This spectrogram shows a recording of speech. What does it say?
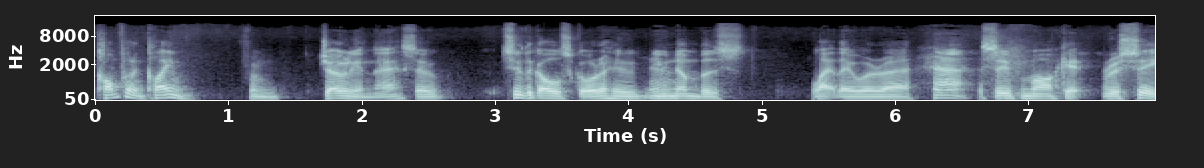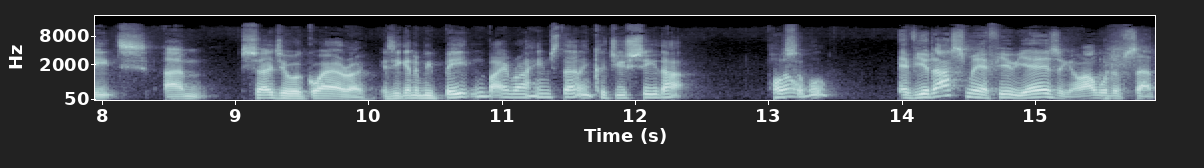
confident claim from Joleon there. So to the goal scorer who yeah. knew numbers like they were uh, supermarket receipts. Um, Sergio Aguero is he going to be beaten by Raheem Sterling? Could you see that possible? Well, if you'd asked me a few years ago, I would have said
